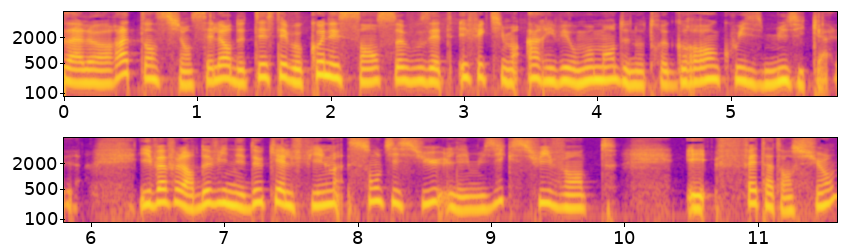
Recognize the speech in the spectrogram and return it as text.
Alors attention, c'est l'heure de tester vos connaissances. Vous êtes effectivement arrivé au moment de notre grand quiz musical. Il va falloir deviner de quel film sont issues les musiques suivantes. Et faites attention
